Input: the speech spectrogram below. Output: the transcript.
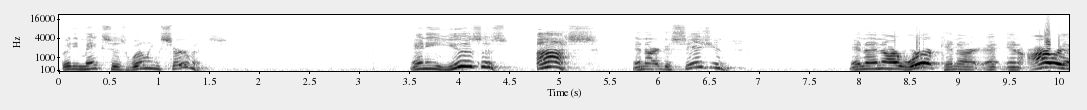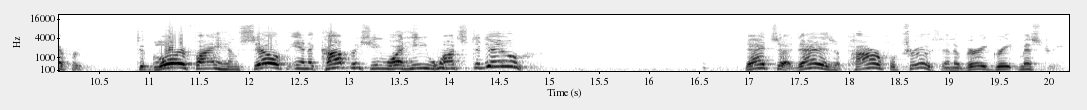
but He makes us willing servants. And He uses us in our decisions and in our work and our, in our effort to glorify Himself in accomplishing what He wants to do. That's a, that is a powerful truth and a very great mystery.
